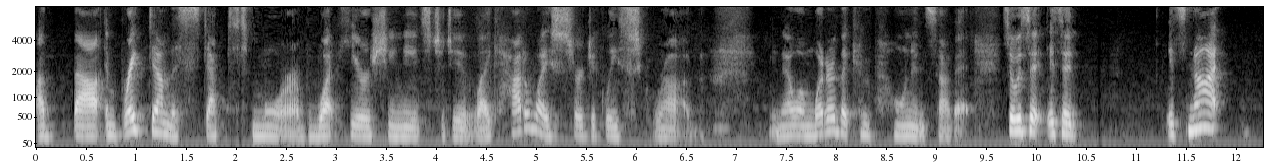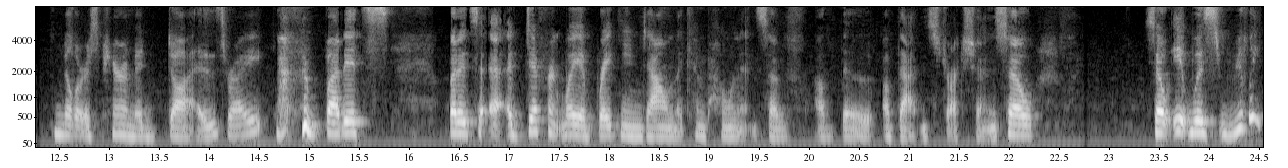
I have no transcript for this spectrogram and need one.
about and break down the steps more of what he or she needs to do. Like, how do I surgically scrub? You know, and what are the components of it? So it's a it's a it's not Miller's pyramid does, right? but it's but it's a, a, different way of breaking down the components of of the of that instruction. So so it was really,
